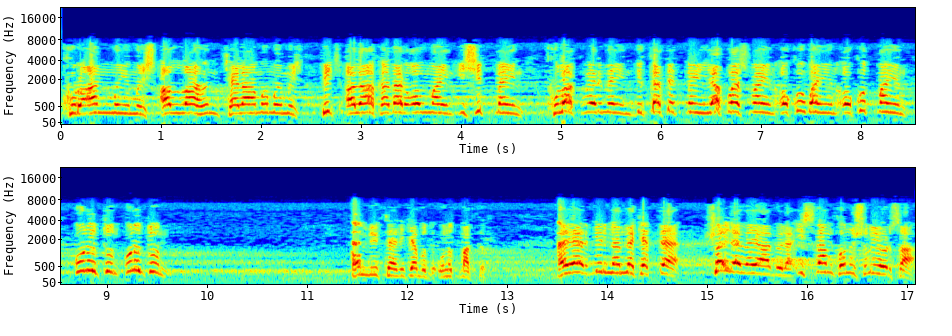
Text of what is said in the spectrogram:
Kur'an mıymış, Allah'ın kelamı mıymış, hiç alakadar olmayın, işitmeyin, kulak vermeyin, dikkat etmeyin, yaklaşmayın, okumayın, okutmayın, unutun, unutun. En büyük tehlike budur, unutmaktır. Eğer bir memlekette şöyle veya böyle İslam konuşuluyorsa,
